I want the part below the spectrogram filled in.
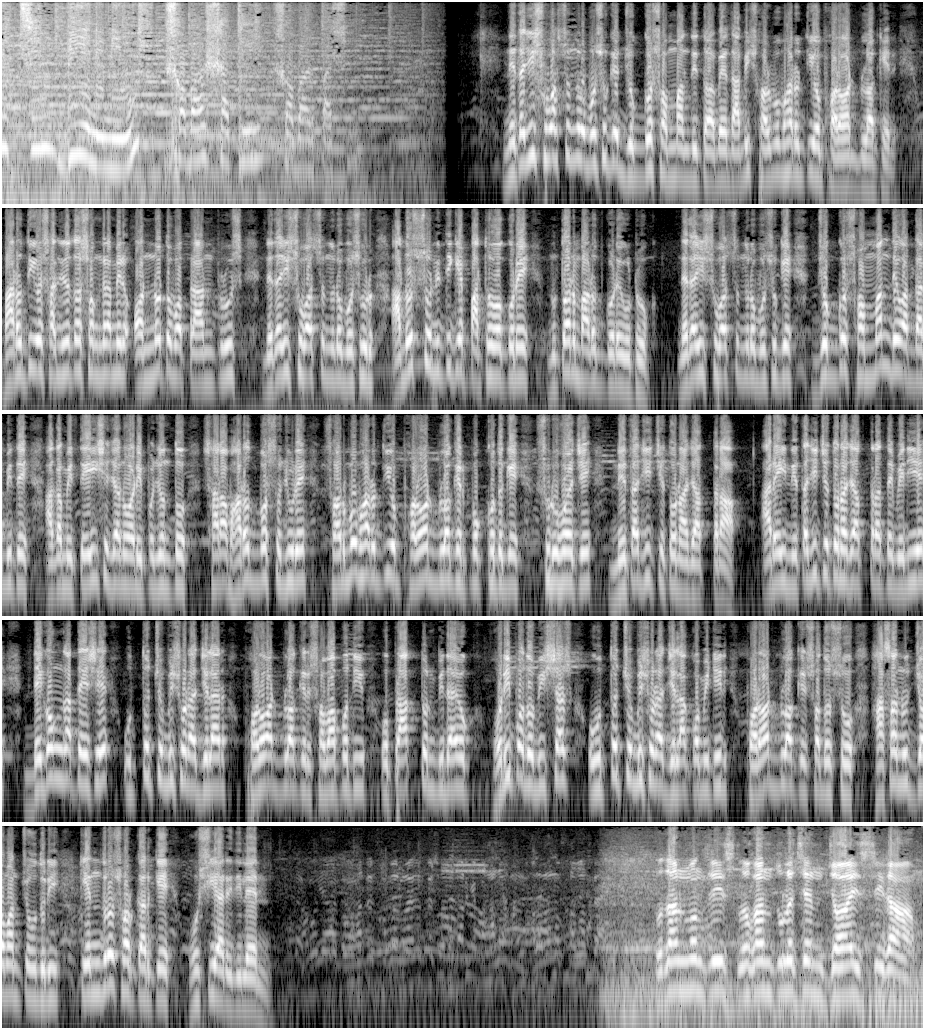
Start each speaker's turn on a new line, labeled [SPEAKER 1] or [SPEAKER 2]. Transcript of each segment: [SPEAKER 1] দেখছেন BNA news সবার সাথে, সবার পাশে।
[SPEAKER 2] নেতাজি সুভাষচন্দ্র বসুকে যোগ্য সম্মান দিতে হবে দাবি সর্বভারতীয় ফরওয়ার্ড ব্লকের। ভারতীয় স্বাধীনতা সংগ্রামের অন্যতম প্রাণপুরুষ নেতাজি সুভাষচন্দ্র বসুর আদর্শ নীতিকে পাথেয় করে নূতন ভারত গড়ে উঠুক। নেতাজি সুভাষচন্দ্র বসুকে যোগ্য সম্মান দেওয়ার দাবিতে আগামী তেইশে জানুয়ারি পর্যন্ত সারা ভারতবর্ষ জুড়ে সর্বভারতীয় ফরওয়ার্ড ব্লকের পক্ষ থেকে শুরু হয়েছে নেতাজি চেতনা যাত্রা। আর এই নেতাজি চেতনা যাত্রাতে বেরিয়ে দেগঙ্গাতে এসে উত্তর চব্বিশ পরগনা জেলার ফরওয়ার্ড ব্লকের সভাপতি ও প্রাক্তন বিধায়ক হরিপদ বিশ্বাস ও উত্তর চব্বিশ পরগনা জেলা কমিটির ফরওয়ার্ড ব্লকের সদস্য হাসানুজ্জামান চৌধুরী কেন্দ্র সরকারকে হুঁশিয়ারি দিলেন।
[SPEAKER 3] প্রধানমন্ত্রী স্লোগান তুলেছেন, জয় শ্রীরাম।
